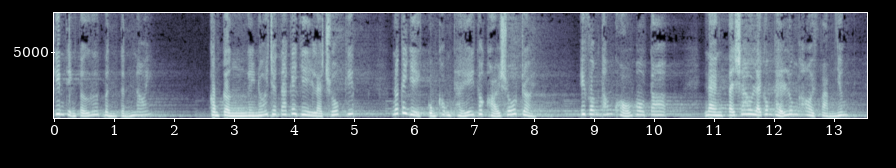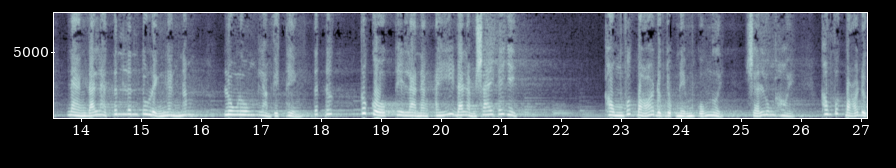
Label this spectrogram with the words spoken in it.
Kim Thiện Tử bình tĩnh nói. Không cần ngài nói cho ta cái gì là số kiếp, nói cái gì cũng không thể thoát khỏi số trời. Y Vân thống khổ hô to, Nàng tại sao lại không thể luân hồi phàm nhân? Nàng đã là tinh linh tu luyện ngàn năm, luôn luôn làm việc thiện, tích đức. Rốt cuộc thì là nàng ấy đã làm sai cái gì? Không vứt bỏ được dục niệm của người sẽ luân hồi, không vứt bỏ được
